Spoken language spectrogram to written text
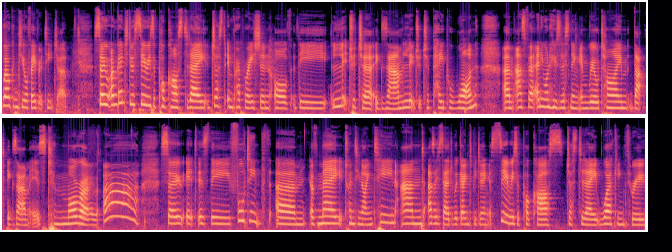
welcome to your favourite teacher. So, I'm going to do a series of podcasts today just in preparation of the literature exam, literature paper one. Um, as for anyone who's listening in real time, that exam is tomorrow. Ah! So, it is the 14th um, of May 2019, and as I said, we're going to be doing a series of podcasts just today working through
